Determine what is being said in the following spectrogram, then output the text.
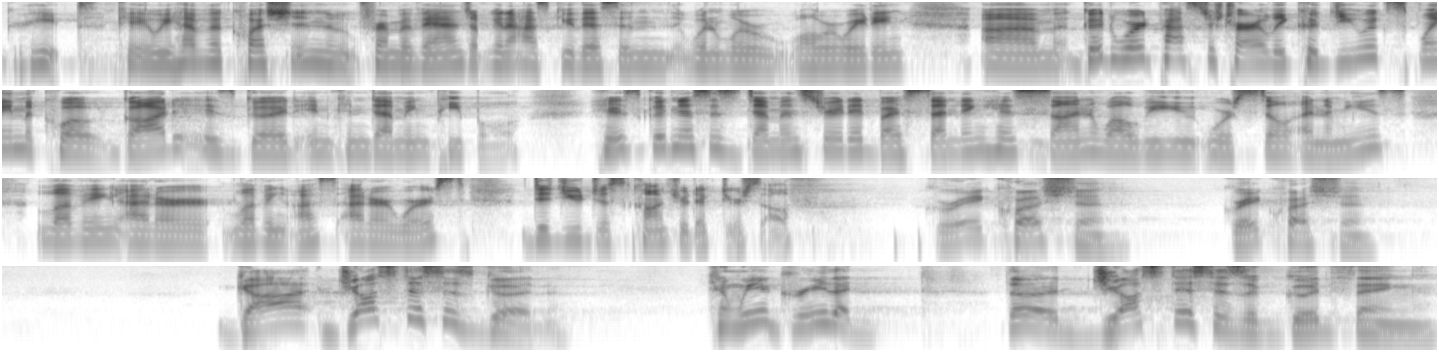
Great. Okay, we have a question from Evange. I'm going to ask you this, and when we're while we're waiting, um, good word, Pastor Charlie. Could you explain the quote? God is good in condemning people. His goodness is demonstrated by sending His Son while we were still enemies, loving at our loving us at our worst. Did you just contradict yourself? Great question. Great question. God, justice is good. Can we agree that the justice is a good thing?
